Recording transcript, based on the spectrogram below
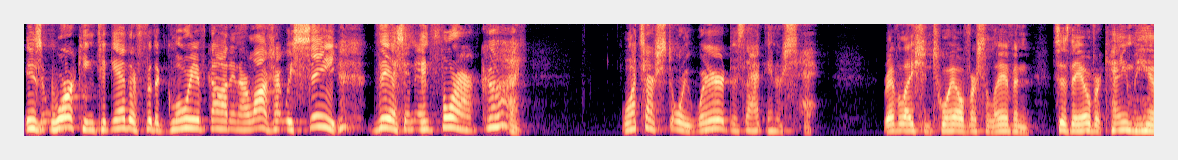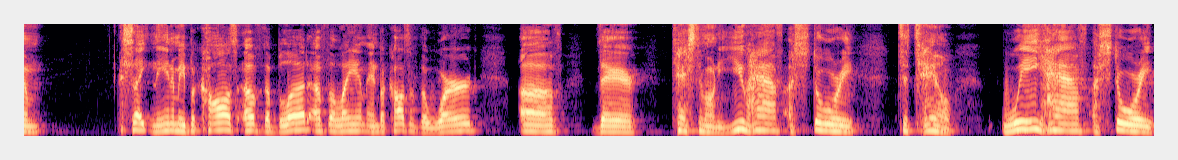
is working together for the glory of God in our lives, right? We see this and, and for our good. What's our story? Where does that intersect? Revelation 12, verse 11 says, They overcame him, Satan, the enemy, because of the blood of the Lamb and because of the word of their testimony. You have a story to tell. We have a story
